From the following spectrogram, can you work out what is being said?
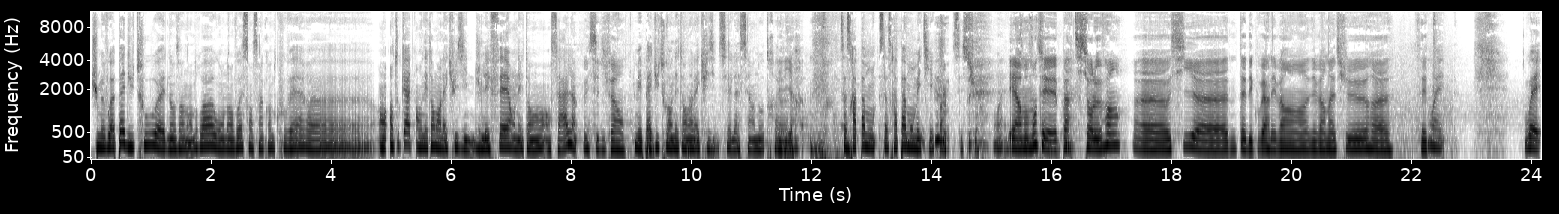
je me vois pas du tout être dans un endroit où on envoie 150 couverts. Euh, en, tout cas, en étant dans la cuisine. Je l'ai fait en étant en salle. Oui, c'est différent. Mais pas du tout en étant dans la cuisine. C'est là, c'est un autre. Euh, ça sera pas mon, ça sera pas mon métier, quoi. C'est sûr. Ouais, Et à un moment, t'es parti sur le vin euh, aussi. Euh, t'as découvert les vins, les vins nature. Euh, ouais. Ouais.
